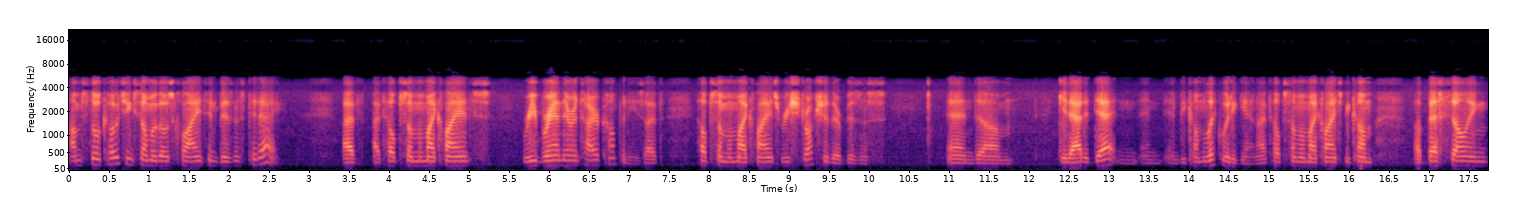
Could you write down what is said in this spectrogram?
I'm, I'm still coaching some of those clients in business today. I've I've helped some of my clients rebrand their entire companies. I've helped some of my clients restructure their business and um, get out of debt and, and, and become liquid again. I've helped some of my clients become a best-selling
